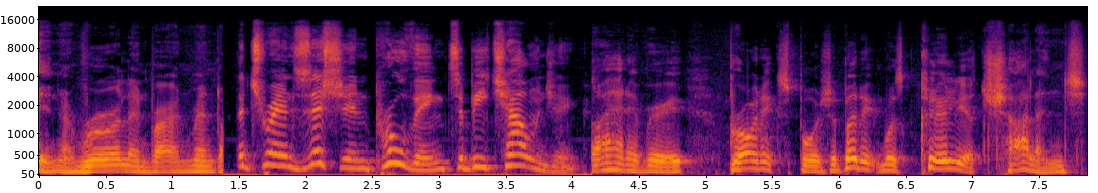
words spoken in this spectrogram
in a rural environment. The transition proving to be challenging. I had a very broad exposure, but it was clearly a challenge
